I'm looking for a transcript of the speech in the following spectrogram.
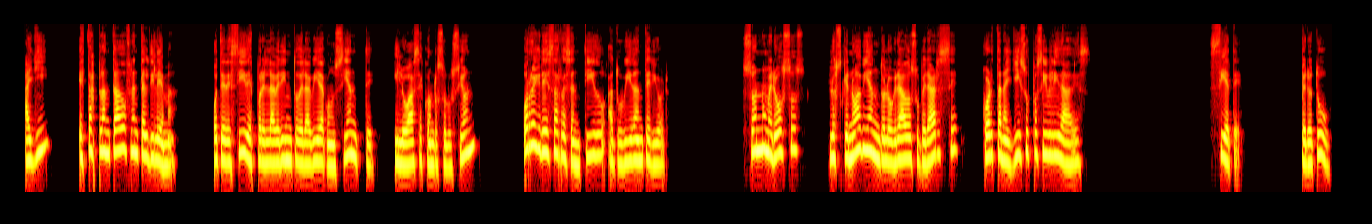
Allí estás plantado frente al dilema. O te decides por el laberinto de la vida consciente y lo haces con resolución, o regresas resentido a tu vida anterior. Son numerosos los que no habiendo logrado superarse, cortan allí sus posibilidades. 7. Pero tú,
